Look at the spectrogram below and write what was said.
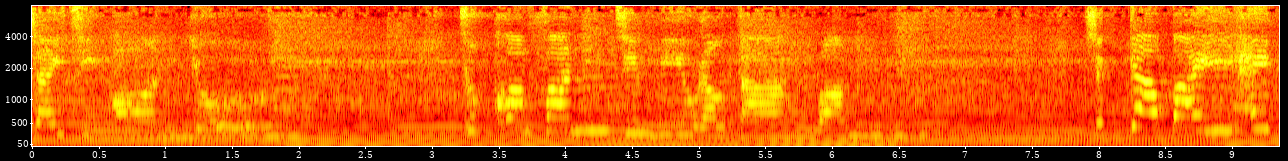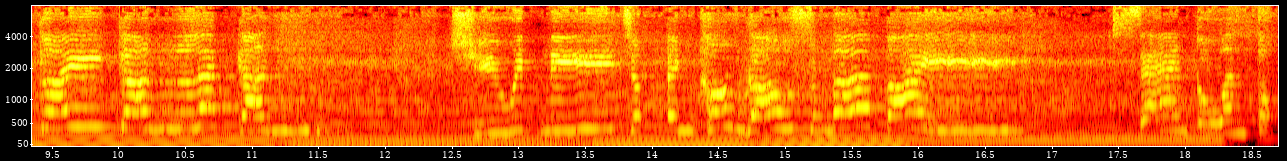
ใจที่อ่อนโยน ทุกความฝันที่มีเราต่างหวัง จะก้าวไปให้ไกลกันและกัน ชีวิตนี้จะเป็นของเราเสมอไป งตะวันตก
